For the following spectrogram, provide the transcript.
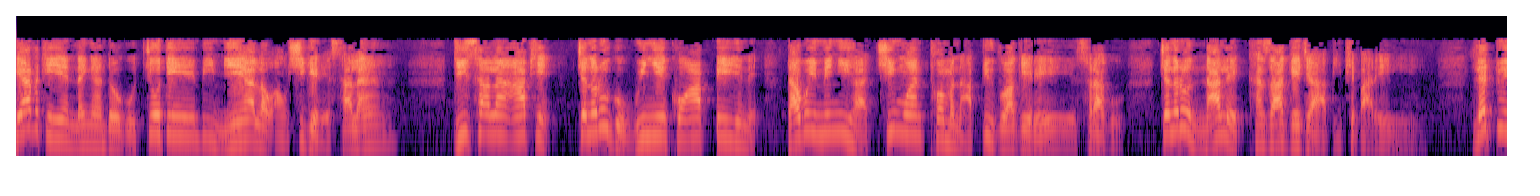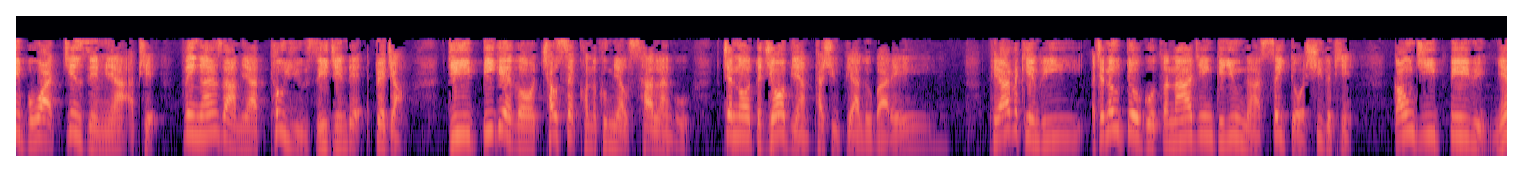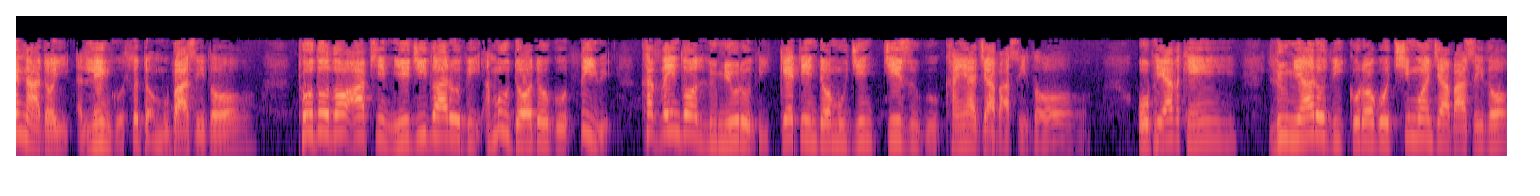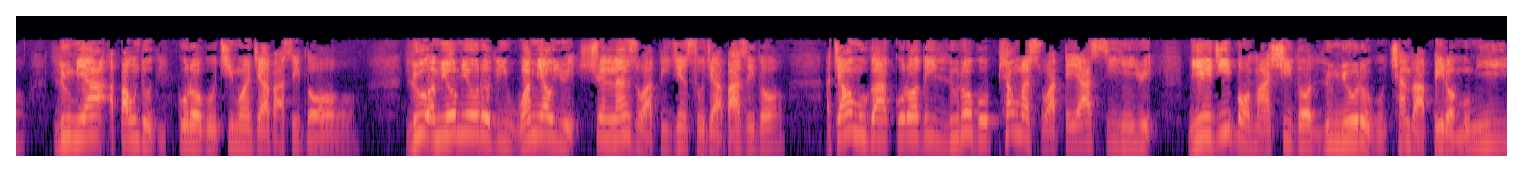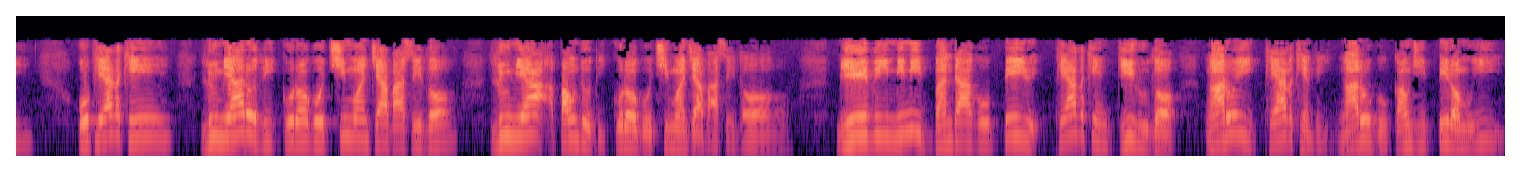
ဘုရားသခင်ရဲ့နိုင်ငံတော်ကိုကြိုတင်ပြီးမြင်ရလောက်အောင်ရှိခဲ့တဲ့ဆာလံဒီဆာလံအားဖြင့်ကျွန်တော်တို့ကိုဝိညာဉ်ခွန်အားပေးရင်းနဲ့ဒါဝိမင်းကြီးဟာချီးမွမ်းထောမနာပြုသွားခဲ့တယ်ဆိုတာကိုကျွန်တော်တို့နားလည်ခန်းစားခဲ့ကြပြီဖြစ်ပါတယ်လက်တွေ့ဘဝကျင့်စဉ်များအဖြစ်သင်ခန်းစာများထုတ်ယူစေခြင်းတဲ့အတွက်ကြောင့်ဒီပြီးခဲ့သော68ခုမြောက်ဆာလံကိုကျွန်တော်တကြောပြန်ဖတ်ရှုပြလိုပါတယ်ဖျားသခင်သည်အကျွန်ုပ်တို့ကိုတနာခြင်းဂယုဏစိတ်တော်ရှိသဖြင့် ကောင်းကြီးပေး၍မျက်နာတော်၏အလင်းကိုလွှတ်တော်မူပါစေသောထို့သောသောအဖြစ်မြေကြီးသားတို့သည်အမှုတော်တို့ကိုသိ၍ခတ်သိမ်းသောလူမျိုးတို့သည်ကယ်တင်တော်မူခြင်းကျေးဇူးကိုခံရကြပါစေသော။အိုဖျားသခင်လူများတို့သည်ကိုတော်ကိုချီးမွမ်းကြပါစေသော။လူများအပေါင်းတို့သည်ကိုတော်ကိုချီးမွမ်းကြပါစေသော။လူအမျိုးမျိုးတို့သည်ဝမ်းမြောက်၍ရှင်လန်းစွာတည်ခြင်းဆိုကြပါစေသော။ အကြောင်းမူကားကိုတော်သည်လူတို့ကိုဖြောင့်မတ်စွာတရားစီရင်၍မြေကြီးပေါ်မှရှိသောလူမျိုးတို့ကိုချမ်းသာပေးတော်မူမည်။အိုဖျားသခင်လူများတို့သည်ကိုတော်ကိုချီးမွမ်းကြပါစေသောလူများအပေါင်းတို့သည်ကိုတော်ကိုချီးမွမ်းကြပါစေသောမြေသည်မိမိဗန္တာကိုပေး၍ဖျားသခင်ဒီဟုသောငါတို့၏ဖျားသခင်သည်ငါတို့ကိုကောင်းကြီးပေးတော်မူ၏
